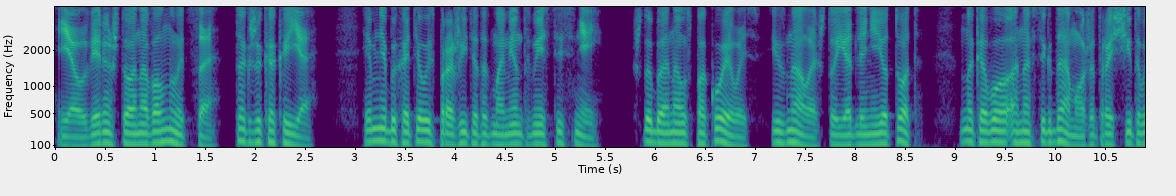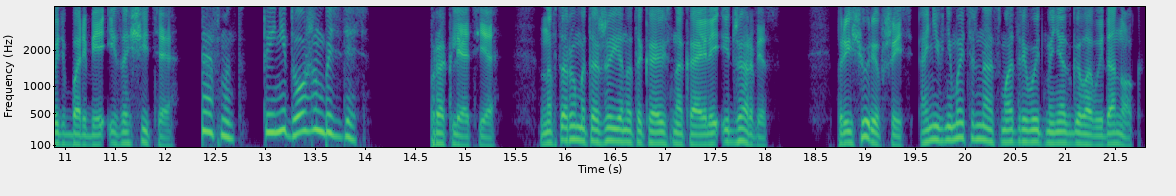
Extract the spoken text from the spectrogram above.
Я уверен, что она волнуется, так же, как и я. И мне бы хотелось прожить этот момент вместе с ней, чтобы она успокоилась и знала, что я для нее тот, на кого она всегда может рассчитывать в борьбе и защите. Десмонд, ты не должен быть здесь. Проклятье. На втором этаже я натыкаюсь на Кайли и Джарвис. Прищурившись, они внимательно осматривают меня с головы до ног.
